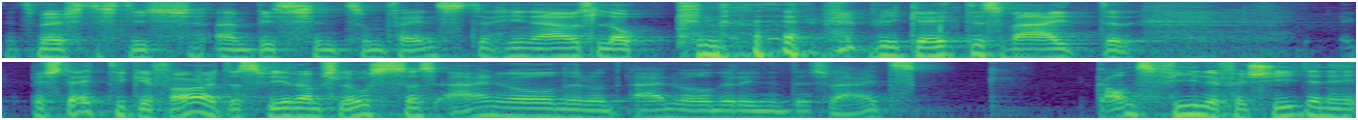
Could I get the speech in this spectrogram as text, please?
Jetzt möchte ich dich ein bisschen zum Fenster hinauslocken. wie geht es weiter? Besteht die Gefahr, dass wir am Schluss als Einwohner und Einwohnerinnen der Schweiz ganz viele verschiedene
